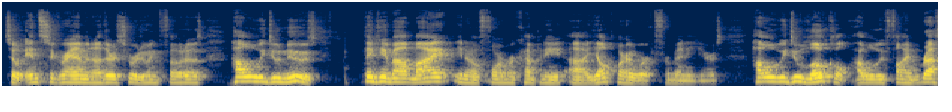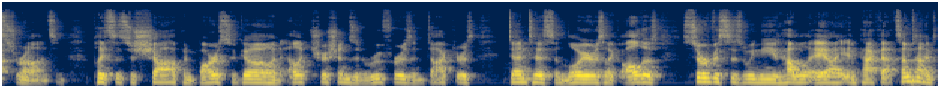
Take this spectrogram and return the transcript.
So Instagram and others who are doing photos. How will we do news? Thinking about my, you know, former company, uh, Yelp, where I worked for many years. How will we do local? How will we find restaurants and places to shop and bars to go and electricians and roofers and doctors, dentists and lawyers, like all those services we need? How will AI impact that? Sometimes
